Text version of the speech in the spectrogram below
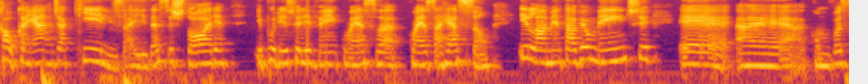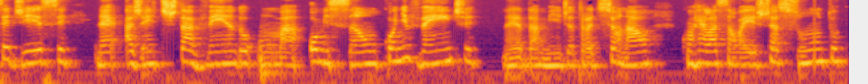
calcanhar de Aquiles aí dessa história e por isso ele vem com essa, com essa reação. E, lamentavelmente, é, é, como você disse, né, a gente está vendo uma omissão conivente né, da mídia tradicional com relação a este assunto.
